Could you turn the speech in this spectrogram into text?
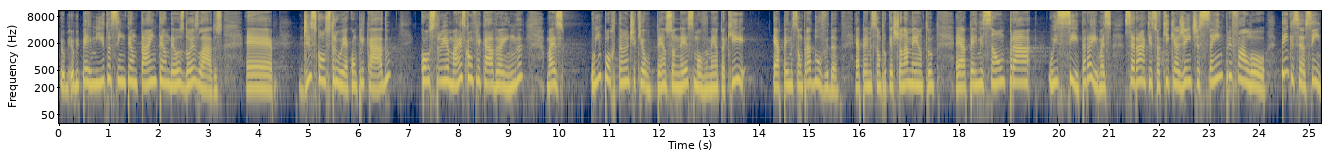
eu, eu me permito assim tentar entender os dois lados. É, desconstruir é complicado, construir é mais complicado ainda, mas o importante que eu penso nesse movimento aqui é a permissão para a dúvida, é a permissão para o questionamento, é a permissão para o e se. Peraí, mas será que isso aqui que a gente sempre falou tem que ser assim?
